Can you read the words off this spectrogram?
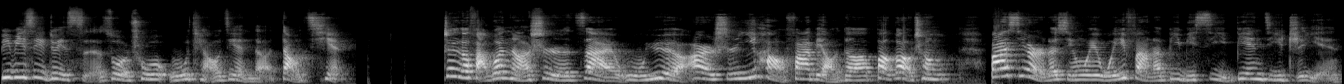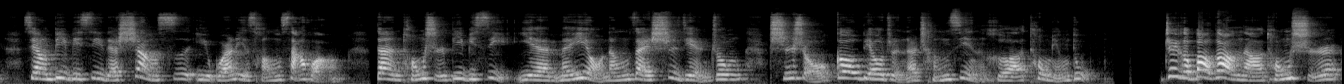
BBC 对此做出无条件的道歉。这个法官呢是在五月二十一号发表的报告称，巴希尔的行为违反了 BBC 编辑指引，向 BBC 的上司与管理层撒谎，但同时 BBC 也没有能在事件中持守高标准的诚信和透明度。这个报告呢，同时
